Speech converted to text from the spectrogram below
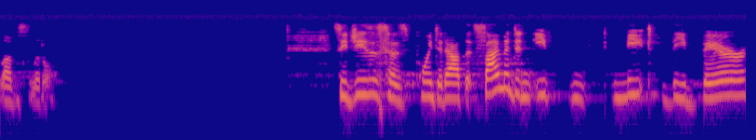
loves little. See, Jesus has pointed out that Simon didn't meet the bare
